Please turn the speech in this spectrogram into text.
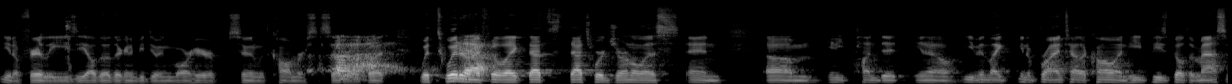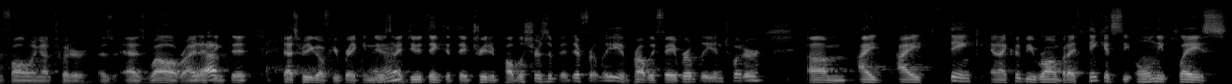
you know, fairly easy. Although they're going to be doing more here soon with commerce, etc. Uh, but with Twitter, yeah. I feel like that's that's where journalists and um, any pundit, you know, even like you know Brian Tyler Cohen, he he's built a massive following on Twitter as as well, right? I think that that's where you go for your breaking news. Mm-hmm. I do think that they've treated publishers a bit differently and probably favorably in Twitter. Um, I I think, and I could be wrong, but I think it's the only place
